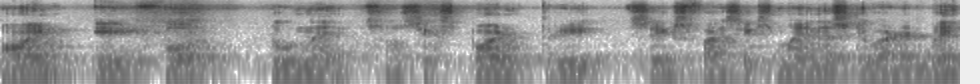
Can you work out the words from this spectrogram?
0.8429 so 6.3656 minus divided by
